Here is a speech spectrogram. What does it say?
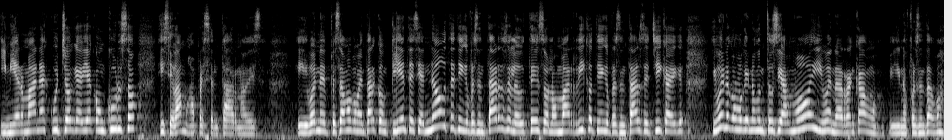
y mi hermana escuchó que había concurso y dice, vamos a presentarnos, dice. Y bueno, empezamos a comentar con clientes, decían, no, ustedes tienen que presentarse, ustedes son los más ricos, tienen que presentarse, chicas. Y bueno, como que nos entusiasmó y bueno, arrancamos y nos presentamos.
